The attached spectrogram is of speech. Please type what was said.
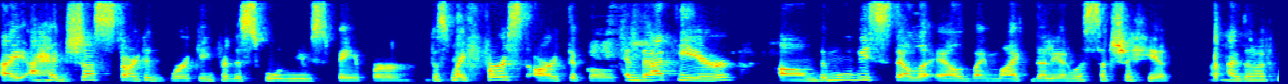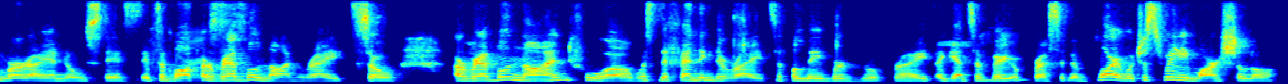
I, I had just started working for the school newspaper. It was my first article. And hmm. that year, um, the movie Stella L by Mike De Leon was such a hit. I don't know if Mariah knows this. It's about a rebel nun, right? So, a rebel nun who uh, was defending the rights of a labor group, right, against a very mm-hmm. oppressive employer, which is really martial law.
